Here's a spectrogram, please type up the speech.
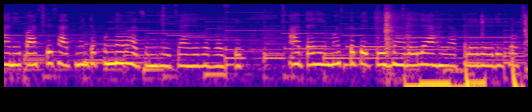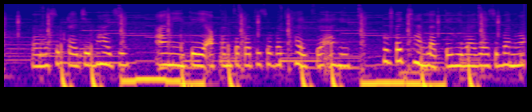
आणि पाच ते सात मिनटं पुन्हा भाजून घ्यायचं आहे व्यवस्थित. आता हे मस्तपैकी झालेले आहे आपले रेडी को सुकटाची भाजी आणि ते आपण चपातीसोबत खायचं आहे. खूपच छान लागते ही भाजी. अशी बनवा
